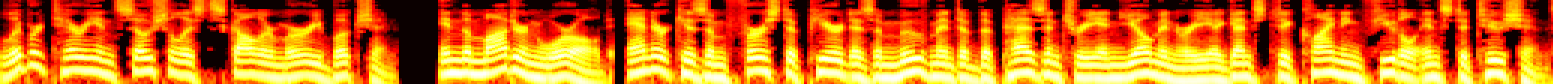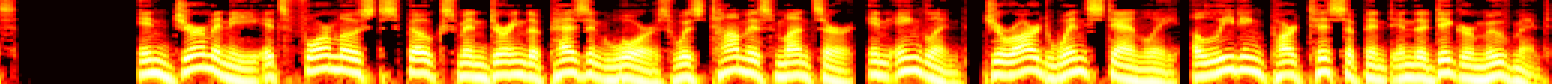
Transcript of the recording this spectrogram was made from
Libertarian socialist scholar Murray Bookchin in the modern world, anarchism first appeared as a movement of the peasantry and yeomanry against declining feudal institutions. In Germany its foremost spokesman during the Peasant Wars was Thomas Müntzer, in England, Gerard Winstanley, a leading participant in the Digger movement.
